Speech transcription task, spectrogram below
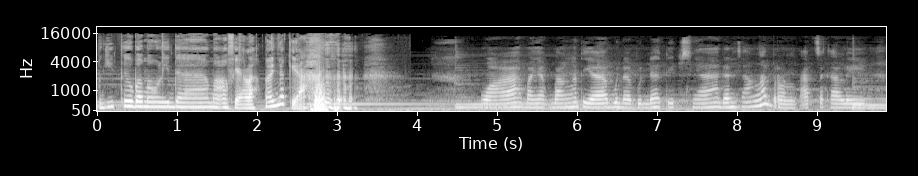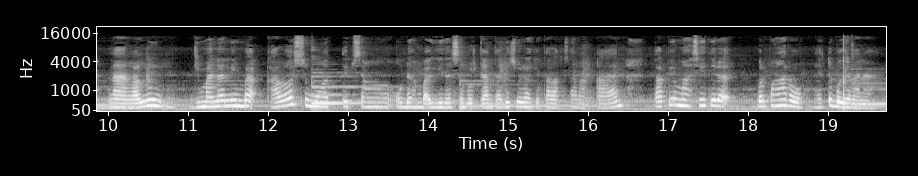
Begitu Bang Maulida, maaf ya lah banyak ya. Wah, banyak banget ya bunda-bunda tipsnya dan sangat bermanfaat sekali. Nah, lalu gimana nih Mbak? Kalau semua tips yang udah Mbak Gita sebutkan tadi sudah kita laksanakan, tapi masih tidak berpengaruh, nah itu bagaimana?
